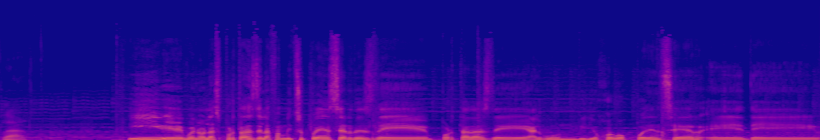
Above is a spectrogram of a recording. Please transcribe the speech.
Claro. Y eh, bueno, las portadas de la Famitsu pueden ser desde portadas de algún videojuego, pueden ser eh, de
